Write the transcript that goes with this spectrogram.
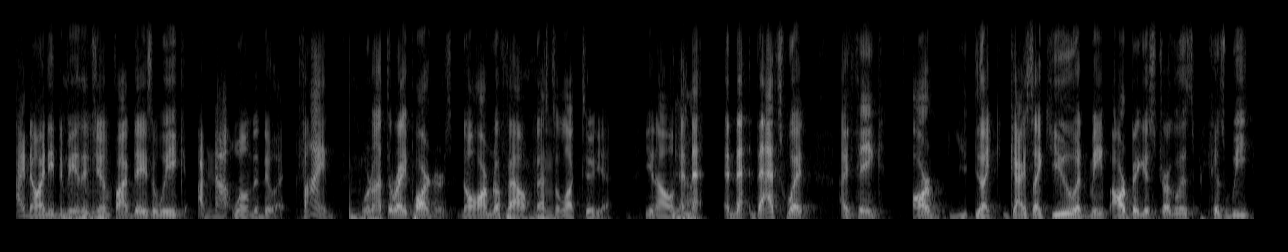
I know I need to be mm-hmm. in the mm-hmm. gym five days a week. I'm not willing to do it. Fine. Mm-hmm. We're not the right partners. No harm, no foul. Mm-hmm. Best of luck to you. You know, yeah. and that and that that's what I think our like guys like you and me, our biggest struggle is because we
